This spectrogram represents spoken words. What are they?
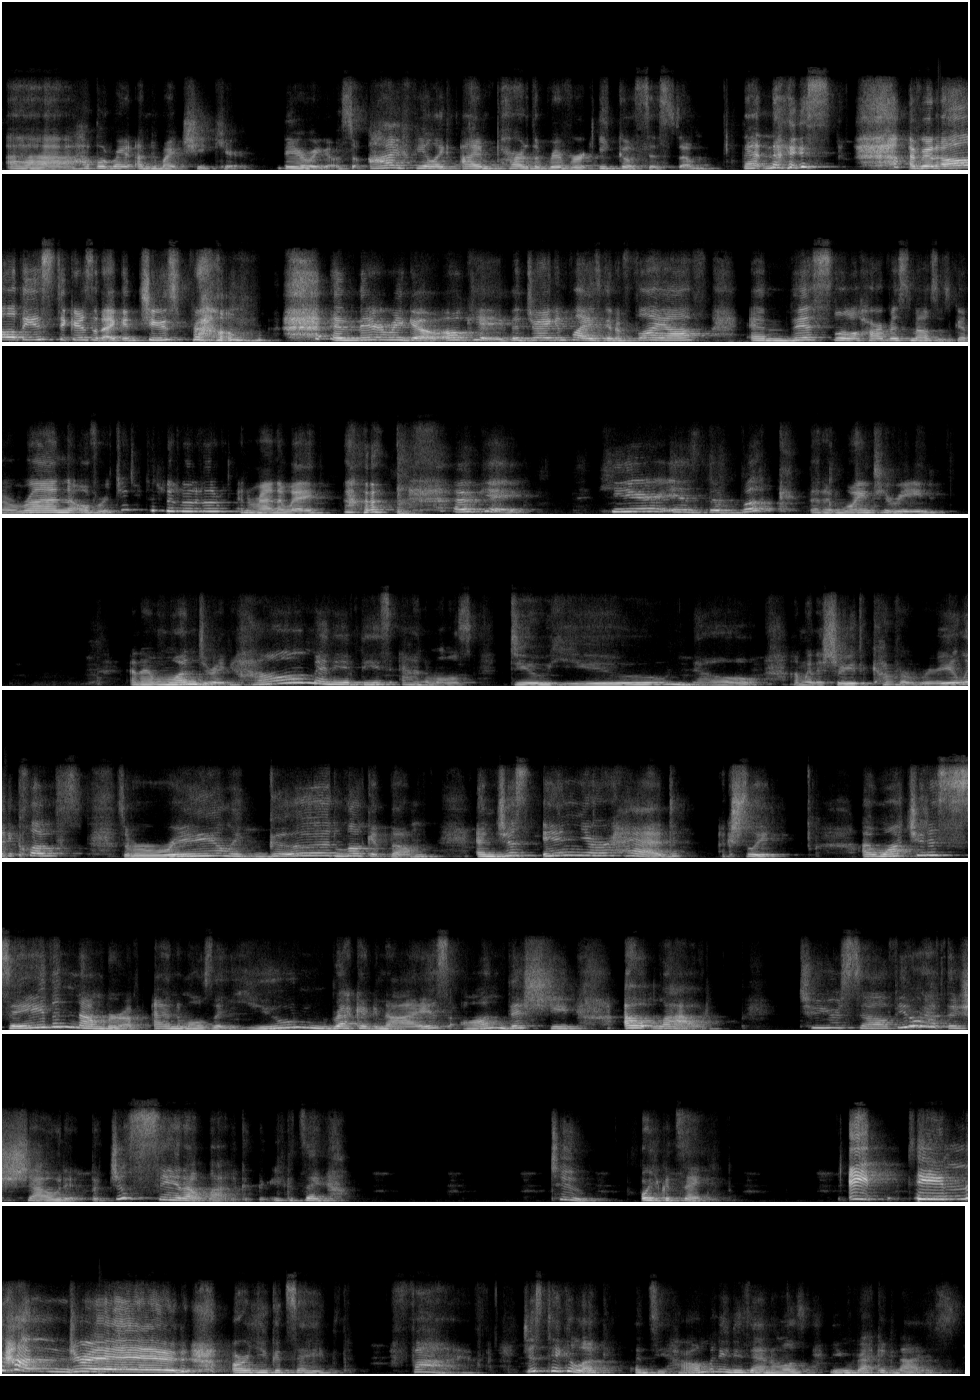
uh, how about right under my cheek here? There we go. So I feel like I'm part of the river ecosystem. That nice? I've got all these stickers that I can choose from. And there we go. Okay, the dragonfly is going to fly off, and this little harvest mouse is going to run over and run away. okay, here is the book that I'm going to read. And I'm wondering how many of these animals do you know? I'm going to show you the cover really close. So, a really good look at them. And just in your head, actually, I want you to say the number of animals that you recognize on this sheet out loud to yourself. You don't have to shout it, but just say it out loud. You could, you could say two, or you could say 1800, or you could say five. Just take a look and see how many of these animals you recognize.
